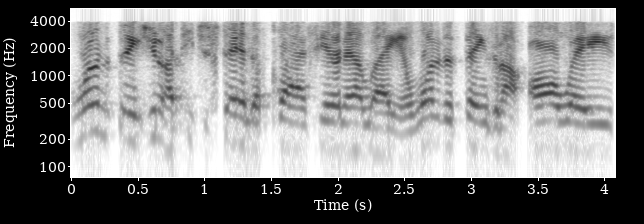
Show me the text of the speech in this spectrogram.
one of the things, you know, I teach a stand up class here in LA and one of the things that I always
